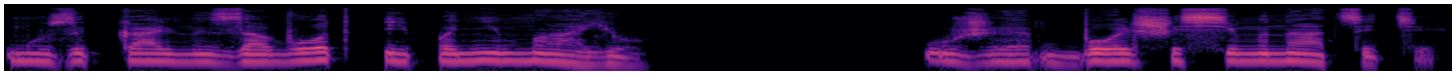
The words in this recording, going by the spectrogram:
музыкальный завод и понимаю. Уже больше семнадцати.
